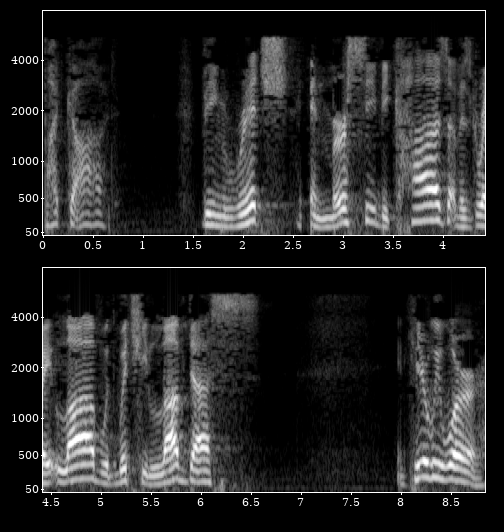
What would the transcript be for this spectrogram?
But God. Being rich in mercy because of his great love with which he loved us. And here we were,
